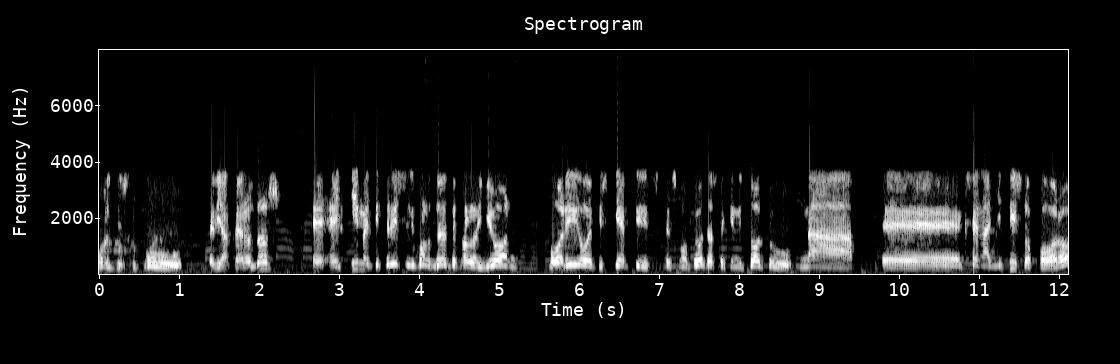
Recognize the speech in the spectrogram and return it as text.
πολιτιστικού ενδιαφέροντος. Ε, εκεί με τη χρήση λοιπόν των νέων τεχνολογιών μπορεί ο επισκέπτης χρησιμοποιώντας το κινητό του να ε, ξεναγηθεί στο χώρο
